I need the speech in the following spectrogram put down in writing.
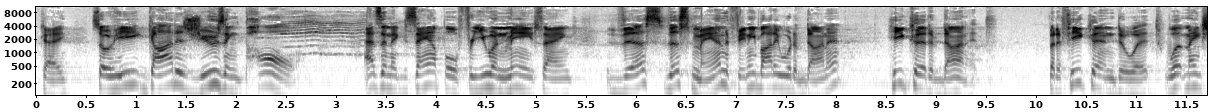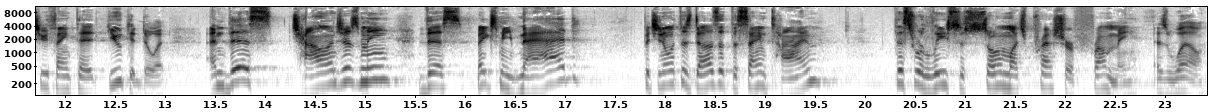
Okay? So he God is using Paul as an example for you and me saying, this, this man, if anybody would have done it, he could have done it. But if he couldn't do it, what makes you think that you could do it? And this challenges me. This makes me mad. But you know what this does at the same time? This releases so much pressure from me as well.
